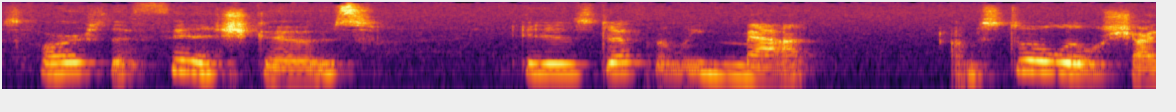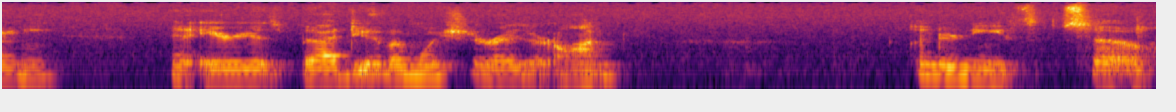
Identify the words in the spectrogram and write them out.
as far as the finish goes, it is definitely matte. I'm still a little shiny in areas, but I do have a moisturizer on underneath. So,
